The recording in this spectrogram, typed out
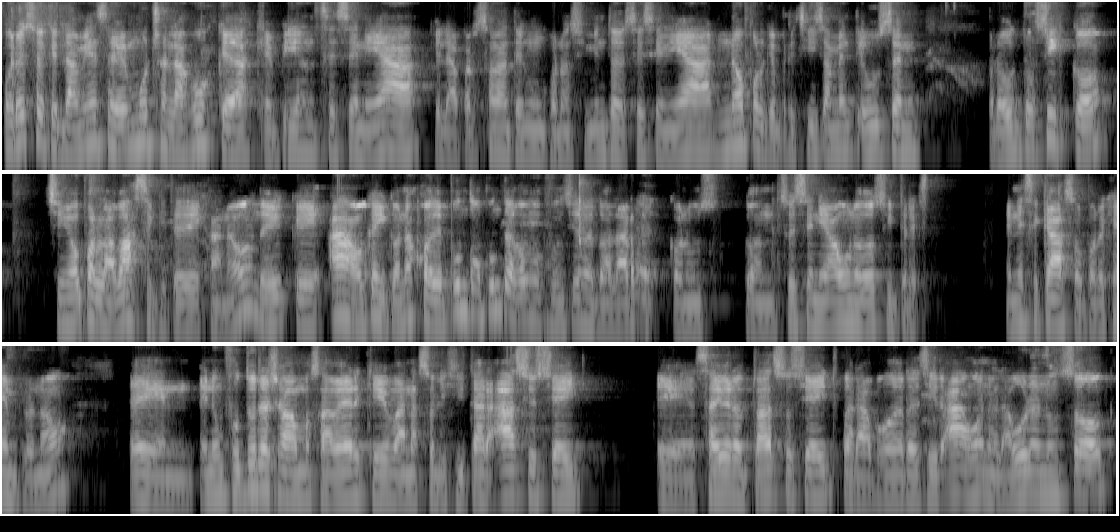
Por eso es que también se ve mucho en las búsquedas que piden CCNA, que la persona tenga un conocimiento de CCNA, no porque precisamente usen producto Cisco, sino por la base que te deja, ¿no? De que, ah, ok, conozco de punta a punta cómo funciona toda la red con, con CCNA 1, 2 y 3. En ese caso, por ejemplo, ¿no? En, un futuro ya vamos a ver que van a solicitar Associate, eh, Cyber Associate, para poder decir, ah, bueno, laburo en un SOC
